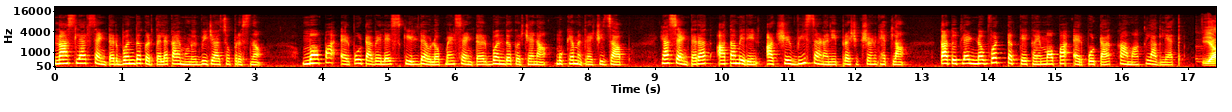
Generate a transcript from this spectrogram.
नासल्यार सेंटर बंद करतले काय म्हणून विजयाचो प्रस्न मोपा एअरपोर्टावेले स्कील डेव्हलपमेंट सेंटर बंद करचे ना मुख्यमंत्र्याची जाप. ह्या सेंटरात आतां मेरेन आठशे वीस जाणांनी प्रशिक्षण घेतलां. तातूंतल्या णव्वद टक्के खंय मोपा एअरपोर्टार कामाक लागल्यात. ह्या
